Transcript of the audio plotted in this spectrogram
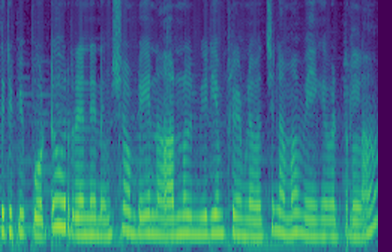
திருப்பி போட்டு ஒரு ரெண்டு நிமிஷம் அப்படியே நார்மல் மீடியம் ஃப்ளேமில் வச்சு நம்ம வேக விட்டுடலாம்.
